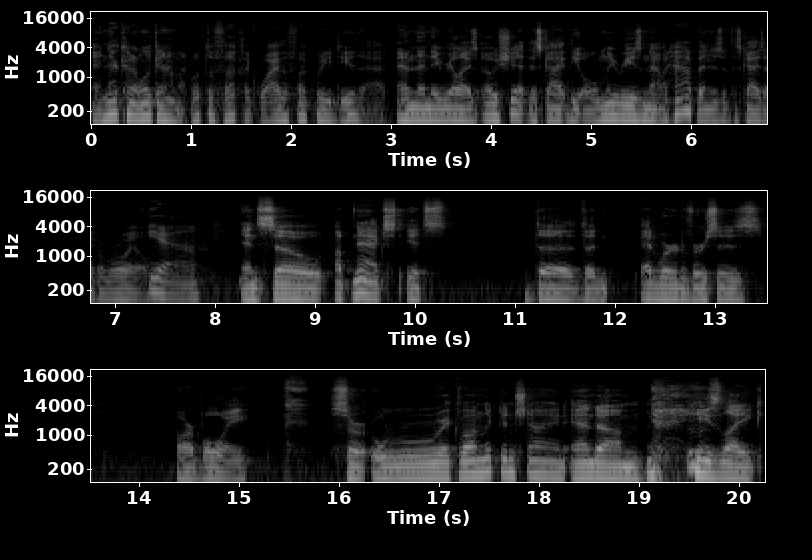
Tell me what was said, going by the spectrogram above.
and they're kind of looking at him like, "What the fuck? Like, why the fuck would he do that?" And then they realize, "Oh shit, this guy. The only reason that would happen is if this guy's like a royal." Yeah. And so up next, it's the the Edward versus our boy Sir Ulrich von Lichtenstein, and um, he's like,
